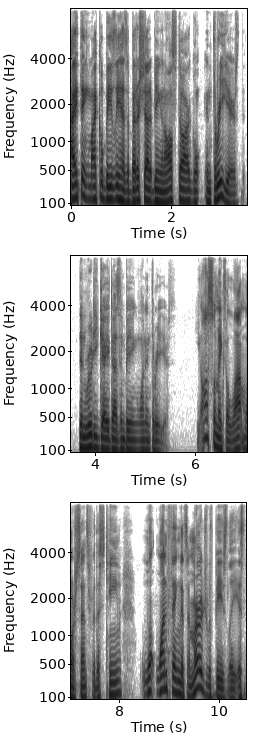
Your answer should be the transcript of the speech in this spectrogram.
I think Michael Beasley has a better shot at being an all-star in three years than Rudy Gay does in being one in three years. He also makes a lot more sense for this team. One thing that's emerged with Beasley is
